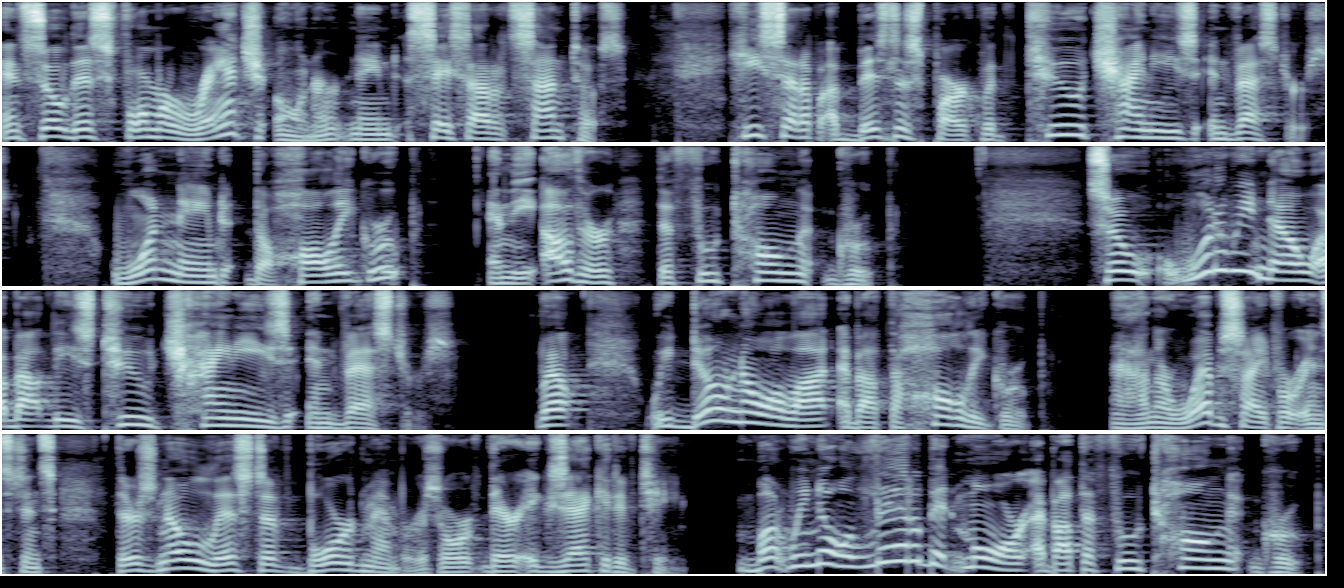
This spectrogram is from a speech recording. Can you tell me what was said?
And so this former ranch owner named Cesar Santos, he set up a business park with two Chinese investors, one named the Holly Group and the other the Futong Group. So, what do we know about these two Chinese investors? Well, we don't know a lot about the Holly Group. Now, on their website, for instance, there's no list of board members or their executive team. But we know a little bit more about the Futong Group,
